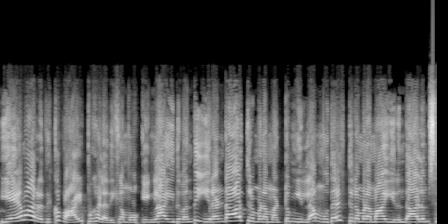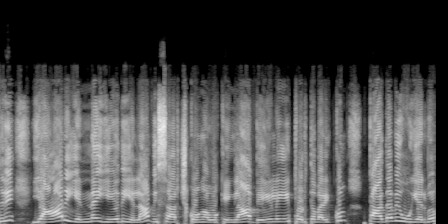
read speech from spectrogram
ஏமாறதுக்கு வாய்ப்புகள் அதிகம் ஓகேங்களா? இது வந்து இரண்டாவது திருமணம் மட்டும் இல்லை முதல் திருமணமா இருந்தாலும் சரி யாரு என்ன ஏது எல்லாம் விசாரிச்சுக்கோங்க ஓகேங்களா? வேலையை பொறுத்த வரைக்கும் பதவி உயர்வு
